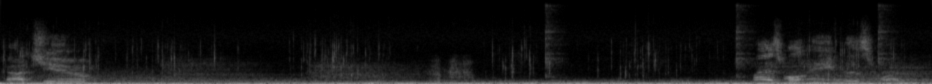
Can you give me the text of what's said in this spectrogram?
Got you. Might as well aim this one.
